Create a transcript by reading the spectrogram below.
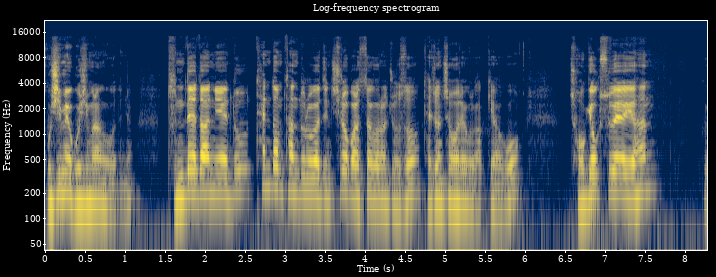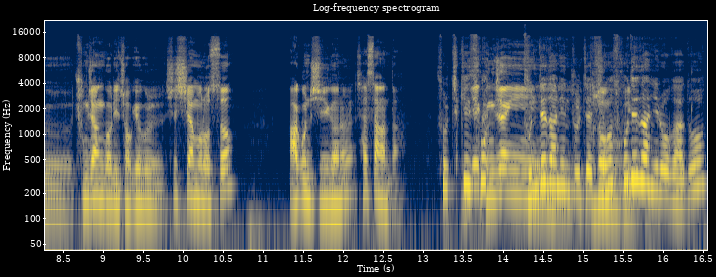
고심에 고심을 한 거거든요. 분대 단위에도 텐덤 탄두를 가진 7호 발사관을 줘서 대전차 화력을 갖게 하고 저격수에 의한 그 중장거리 저격을 실시함으로써 아군 지휘관을 살상한다. 솔직히 소- 굉장히 분대 단위는 둘째 치고 소대. 단위로 가도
